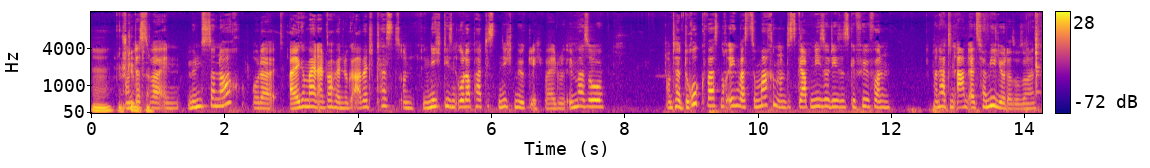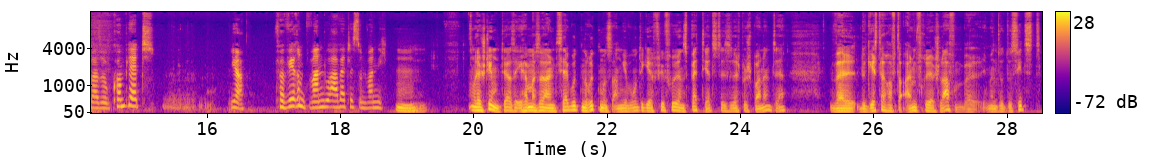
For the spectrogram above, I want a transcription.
Mhm, stimmt, und das ja. war in Münster noch oder allgemein einfach, wenn du gearbeitet hast und nicht diesen Urlaub hattest, nicht möglich, weil du immer so unter Druck warst, noch irgendwas zu machen und es gab nie so dieses Gefühl von, man hat den Abend als Familie oder so, sondern es war so komplett, ja, verwirrend, wann du arbeitest und wann nicht. Und Das stimmt, ja. Also ich habe mir so einen sehr guten Rhythmus angewohnt. Ich gehe viel früher ins Bett jetzt. Das ist zum Beispiel spannend, ja. Weil du gehst auch auf der Alm früher schlafen, weil ich meine, du, du sitzt,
